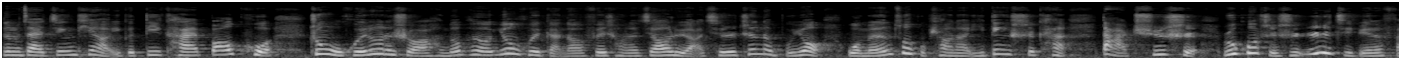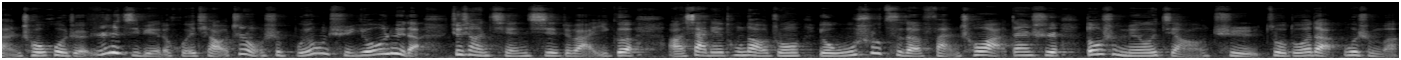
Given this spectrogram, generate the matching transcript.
那么在今天啊一个低开，包括中午回落的时候啊，很多朋友又会感到非常的焦虑啊。其实真的不用，我们做股票呢，一定是看大趋势。如如果只是日级别的反抽或者日级别的回调，这种是不用去忧虑的。就像前期对吧，一个啊下跌通道中有无数次的反抽啊，但是都是没有讲去做多的。为什么？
